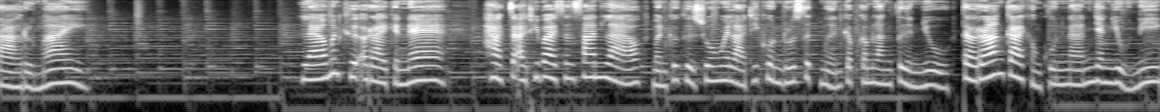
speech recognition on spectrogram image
ตาหรือไม่แล้วมันคืออะไรกันแน่ หากจะอธิบายสั้นๆแล้ว มันก็คือช่วงเวลาที่คุณรู้สึกเหมือนกับกำลังตื่นอยู่ แต่ร่างกายของคุณนั้นยังอยู่นิ่ง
